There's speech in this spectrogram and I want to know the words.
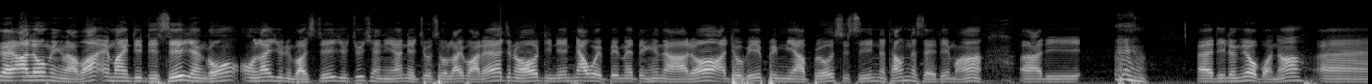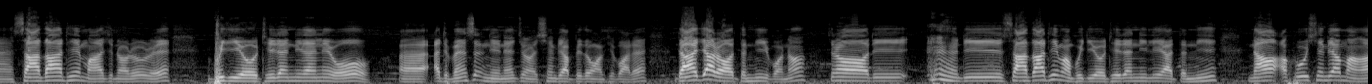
ကဲအားလုံးမင်္ဂလာပါ MITDC ရန်ကုန် Online University YouTube Channel ကနေကြိုဆိုလိုက်ပါတယ်ကျွန်တော်တို့ဒီနေ့မျှဝေပေးမယ့်သင်ခန်းစာကတော့ Adobe Premiere Pro CC 2020ထဲမှာအာဒီအဲဒီလိုမျိုးပေါ့နော်အဲစာသားထဲမှာကျွန်တော်တို့ရဲ့ဗီဒီယိုထေးတဲ့နည်းလမ်းလေးကိုအဲ advanced အနေနဲ့ကျွန်တော်ရှင်းပြပေးသွားမှာဖြစ်ပါတယ်ဒါကြတော့တနည်းပေါ့နော်ကျွန်တော်ဒီဒီစာသားထဲမှာဗီဒီယိုထေးတဲ့နည်းလေးကတနည်းနောက်အခုရှင်းပြမှာက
